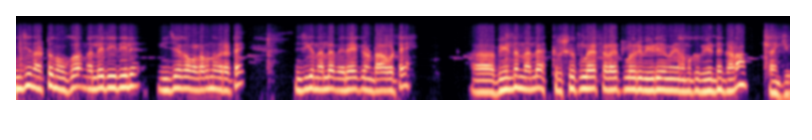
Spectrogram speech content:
ഇഞ്ചി നട്ടു നോക്കുക. നല്ല രീതിയിൽ ഇഞ്ചിയൊക്കെ വളർന്നു വരട്ടെ. ഇഞ്ചിക്ക് നല്ല വിലയൊക്കെ ഉണ്ടാവട്ടെ. വീണ്ടും നല്ല കൃഷി റിലേറ്റഡ് ആയിട്ടുള്ള ഒരു വീഡിയോ നമുക്ക് വീണ്ടും കാണാം. താങ്ക്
